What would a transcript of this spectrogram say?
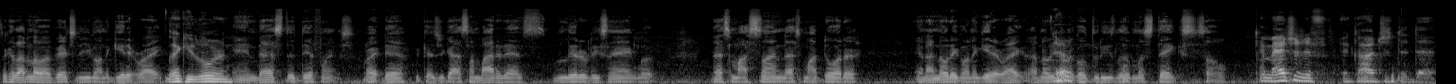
because I know eventually you're gonna get it right. Thank you, Lord. And that's the difference right there because you got somebody that's literally saying, look, that's my son, that's my daughter, and I know they're going to get it right. I know they're Yeah. going to go through these little mistakes. So, Imagine if, if God just did that.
